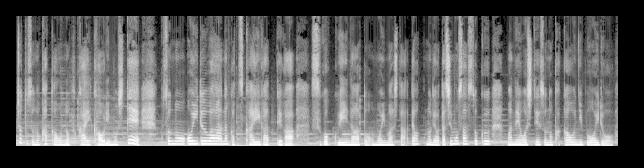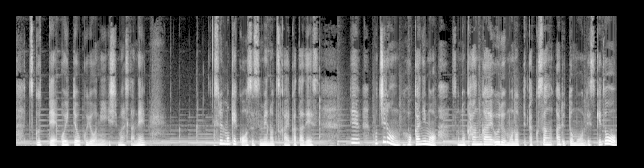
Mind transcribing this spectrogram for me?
ちょっとそのカカオの深い香りもしてそのオイルはなんか使い勝手がすごくいいなと思いました。なので私も早速真似をしてそのカカオニブオイルを作って置いておくようにしましたね。それも結構おすすめの使い方です。でもちろん他にもその考えうるものってたくさんあると思うんですけど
